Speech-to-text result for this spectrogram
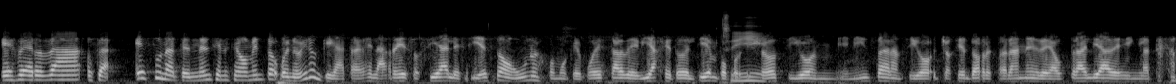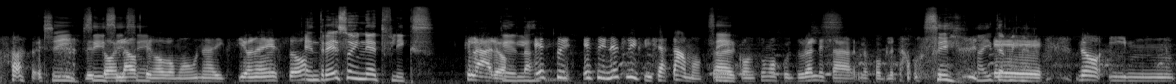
es verdad, o sea, es una tendencia en este momento, bueno, vieron que a través de las redes sociales y eso uno es como que puede estar de viaje todo el tiempo, Sí. porque yo sigo en, en Instagram, sigo 800 restaurantes de Australia, de Inglaterra, de, Sí, de sí, todos lados, tengo como una adicción a eso. Entre eso y Netflix. Claro, las- eso, y- eso y Netflix y ya estamos, o sea, Sí. el consumo cultural ya lo completamos. Sí, ahí termina. Eh, no, y, mm,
